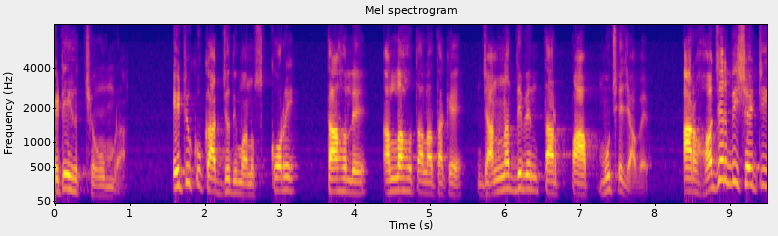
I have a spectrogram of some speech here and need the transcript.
এটাই হচ্ছে উমরা। এটুকু কাজ যদি মানুষ করে, তাহলে আল্লাহ তালা তাকে জান্নাত দিবেন, তার পাপ মুছে যাবে। আর হজের বিষয়টি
